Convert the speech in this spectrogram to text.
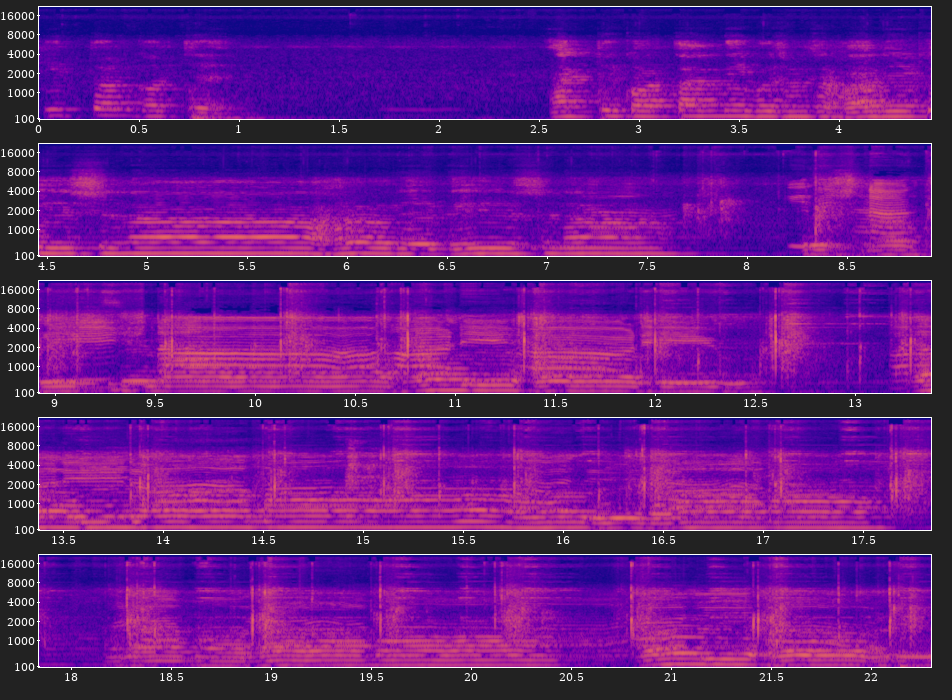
কীর্তন করতেন। একটি কর্তার নিয়ে বসে বসে হরে কৃষ্ণ হরে কৃষ্ণ। কৃষ্ণ কৃষ্ণ হরে হরে হরে। রাম হরে রাম রাম রাম। হরে হরে।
